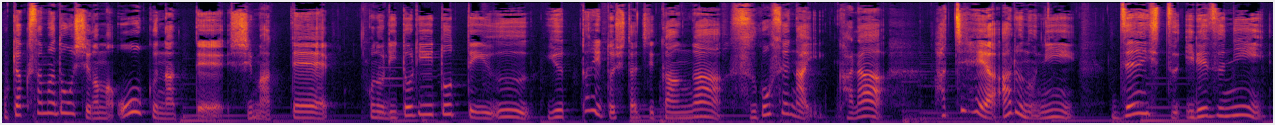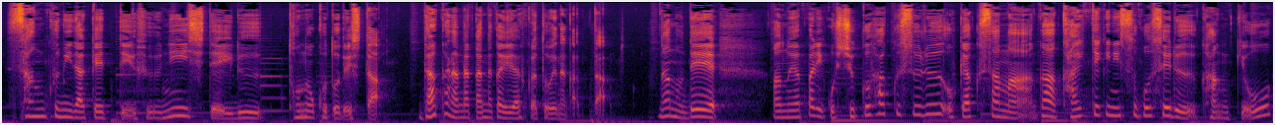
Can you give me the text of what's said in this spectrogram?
お客様同士がま多くなってしまってこのリトリートっていうゆったりとした時間が過ごせないから8部屋あるのに全室入れずに3組だけっていう風にしているとのことでしただからなかなか予約が取れなかったなのであのやっぱりこう宿泊するお客様が快適に過ごせる環境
